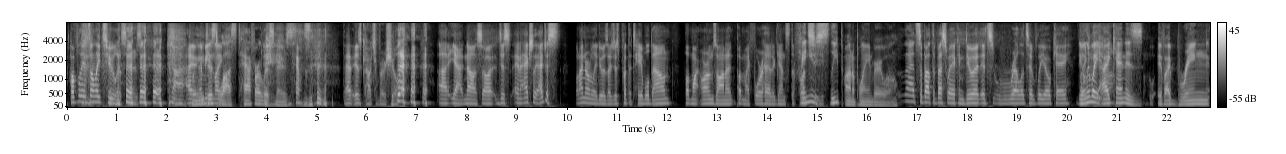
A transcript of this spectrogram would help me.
Hopefully, it's only two listeners. No, I, we I mean, just like, lost half our listeners. That is controversial. uh, yeah, no. So just and actually, I just what I normally do is I just put the table down, put my arms on it, put my forehead against the front Can you seat. sleep on a plane very well? That's about the best way I can do it. It's relatively okay. The Like, only way yeah. I can is if I bring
